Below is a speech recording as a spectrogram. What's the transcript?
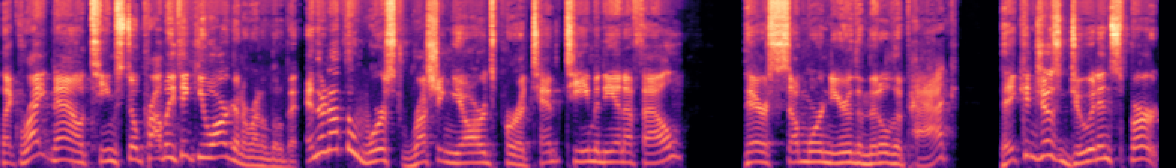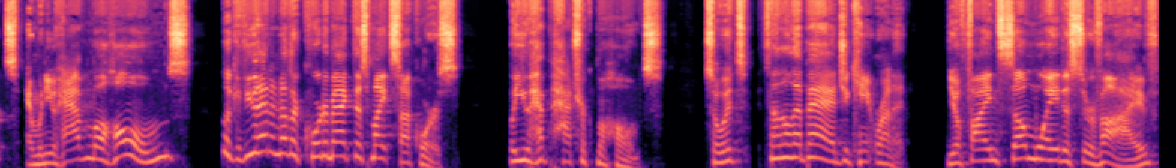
Like right now, teams still probably think you are going to run a little bit, and they're not the worst rushing yards per attempt team in the NFL. They're somewhere near the middle of the pack. They can just do it in spurts. And when you have Mahomes, look, if you had another quarterback, this might suck worse. But you have Patrick Mahomes. So it's it's not all that bad. You can't run it. You'll find some way to survive,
